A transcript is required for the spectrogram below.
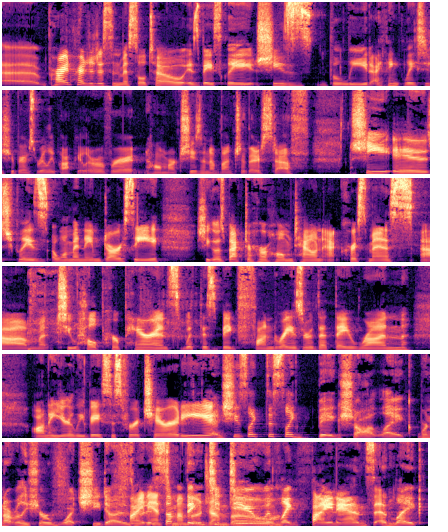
uh, Pride, Prejudice, and Mistletoe is basically she's the lead. I think Lacey Chabert is really popular over at Hallmark. She's in a bunch of their stuff. She is she plays a woman named Darcy. She goes back to her hometown at Christmas um, to help her parents with this big fundraiser that they run on a yearly basis for a charity. and she's like this like big shot like we're not really sure what she does Finance it's something mumbo to do with like finance and like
